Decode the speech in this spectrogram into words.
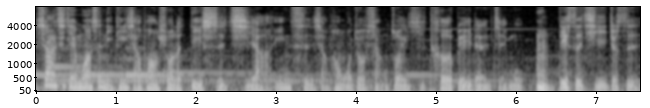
下一期节目啊，是你听小胖说的第十期啊，因此小胖我就想做一期特别一点的节目。第十期就是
